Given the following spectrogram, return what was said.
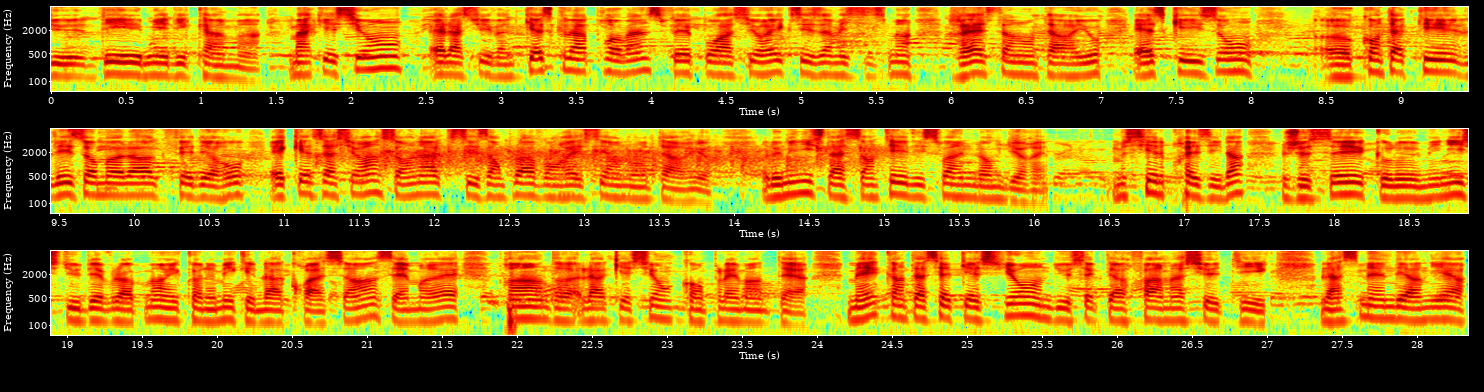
des médicaments. Ma question est la suivante. Qu'est-ce que la province fait pour assurer que ces investissements restent en Ontario? Est-ce qu'ils ont euh, contacter les homologues fédéraux et quelles assurances on a que ces emplois vont rester en Ontario. Le ministre de la Santé et des Soins de longue durée. Monsieur le Président, je sais que le ministre du Développement économique et de la croissance aimerait prendre la question complémentaire. Mais quant à cette question du secteur pharmaceutique, la semaine dernière,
